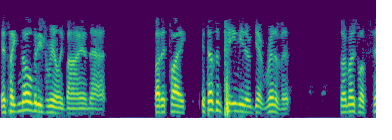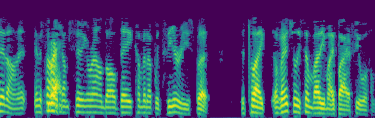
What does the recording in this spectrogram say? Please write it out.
It's like nobody's really buying that. But it's like, it doesn't pay me to get rid of it. So I might as well sit on it. And it's not Right. like I'm sitting around all day coming up with theories, but it's like eventually somebody might buy a few of them.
